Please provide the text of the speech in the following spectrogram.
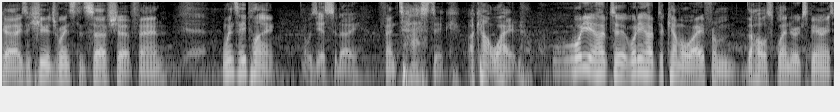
Uh, he's a huge Winston Surfshirt fan. Yeah. When's he playing? That was yesterday. Fantastic. I can't wait. What do you hope to What do you hope to come away from the whole Splendour experience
